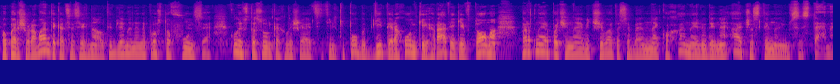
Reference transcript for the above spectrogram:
По-перше, романтика це сигнал. Ти для мене не просто функція. Коли в стосунках лишається тільки побут, діти, рахунки, графіки, втома, партнер починає відчувати себе не коханою людиною, а частиною системи.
